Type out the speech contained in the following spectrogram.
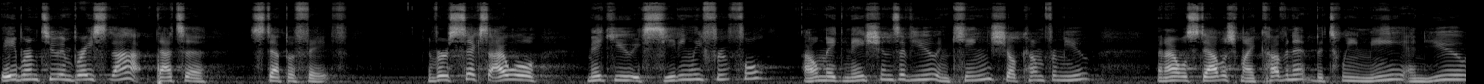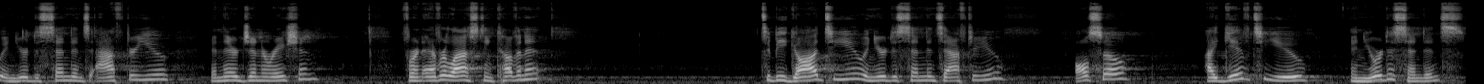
Abram to embrace that, that's a step of faith. In verse 6, I will make you exceedingly fruitful. I will make nations of you, and kings shall come from you. And I will establish my covenant between me and you and your descendants after you and their generation for an everlasting covenant to be God to you and your descendants after you. Also, I give to you and your descendants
